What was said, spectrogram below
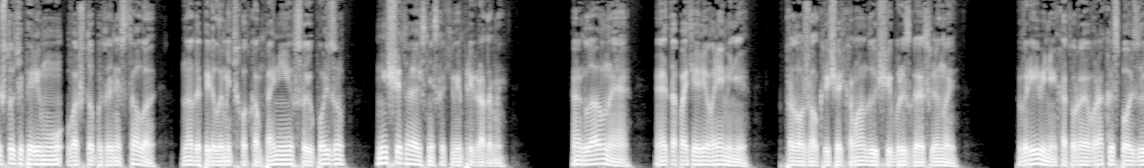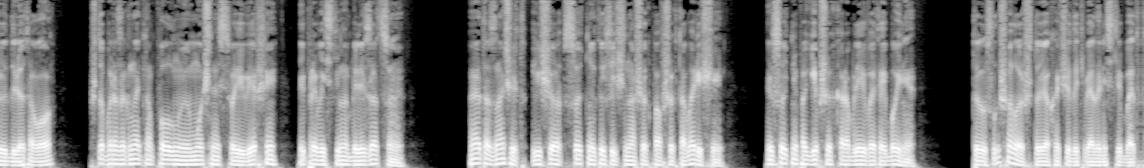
и что теперь ему во что бы то ни стало надо переломить ход кампании в свою пользу, не считаясь ни с какими преградами. А главное — это потеря времени, продолжал кричать командующий, брызгая слюной. Времени, которое враг использует для того, чтобы разогнать на полную мощность свои верфи и провести мобилизацию. Это значит еще сотни тысяч наших павших товарищей и сотни погибших кораблей в этой бойне. Ты услышала, что я хочу до тебя донести, Бет?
